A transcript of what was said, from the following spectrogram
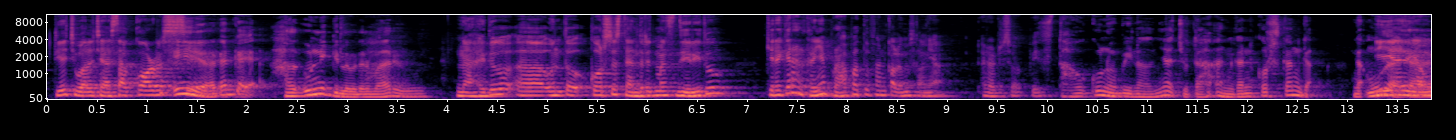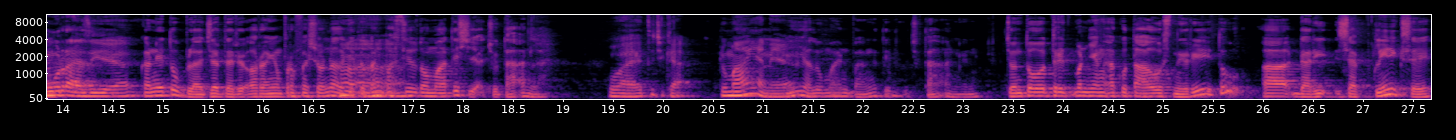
dia jual jasa course. Iya kan kayak hal unik gitu loh dan baru. nah itu eh, untuk kursus dan treatment sendiri tuh kira-kira harganya berapa tuh Van? Kalau misalnya ada di Shopee. Tahuku nominalnya jutaan kan? Course kan nggak nggak murah iya kan. nggak murah sih ya Kan itu belajar dari orang yang profesional gitu kan pasti otomatis ya jutaan lah. wah itu juga lumayan ya Iya lumayan banget itu jutaan kan. Contoh treatment yang aku tahu sendiri itu uh, dari Zep Clinic sih.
